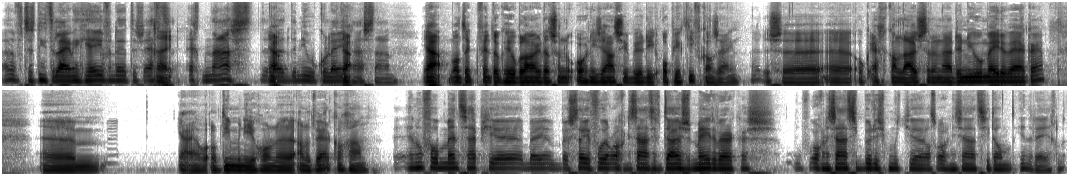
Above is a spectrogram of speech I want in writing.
Of het is niet de leidinggevende. Het is echt, nee. echt naast de, ja. de nieuwe collega's ja. staan. Ja, want ik vind het ook heel belangrijk dat zo'n organisatie die objectief kan zijn. Dus uh, ook echt kan luisteren naar de nieuwe medewerker. Um, ja, op die manier gewoon aan het werk kan gaan en hoeveel mensen heb je bij, bij stel je voor een organisatie van duizend medewerkers? Hoeveel organisatiebuddies moet je als organisatie dan inregelen?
